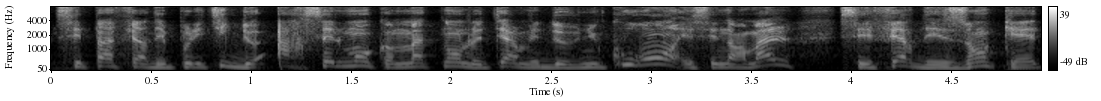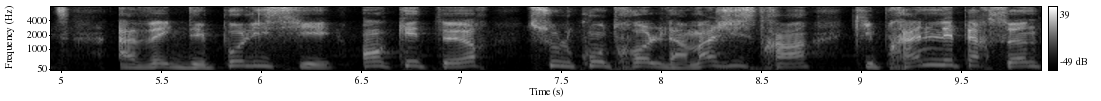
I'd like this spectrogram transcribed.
c'est pas faire des politiques de harcèlement comme maintenant le terme est devenu courant, et c'est normal, c'est faire des enquêtes avec des policiers enquêteurs sous le contrôle d'un magistrat qui prennent les personnes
